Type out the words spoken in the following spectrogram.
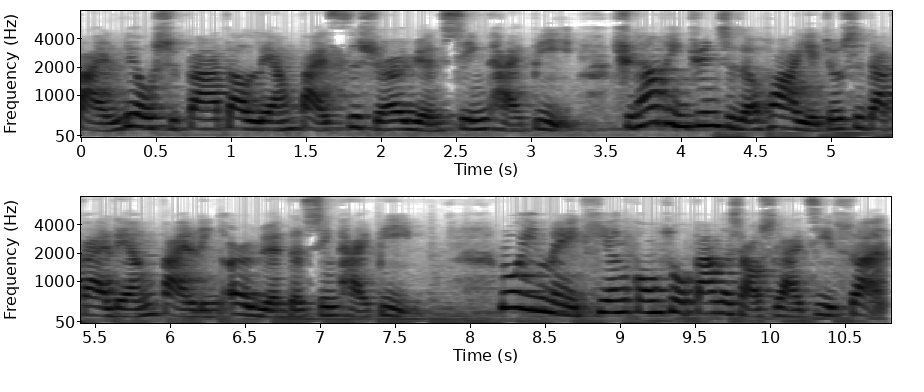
百六十八到两百四十二元新台币，取它平均值的话，也就是大概两百零二元的新台币。若以每天工作八个小时来计算，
